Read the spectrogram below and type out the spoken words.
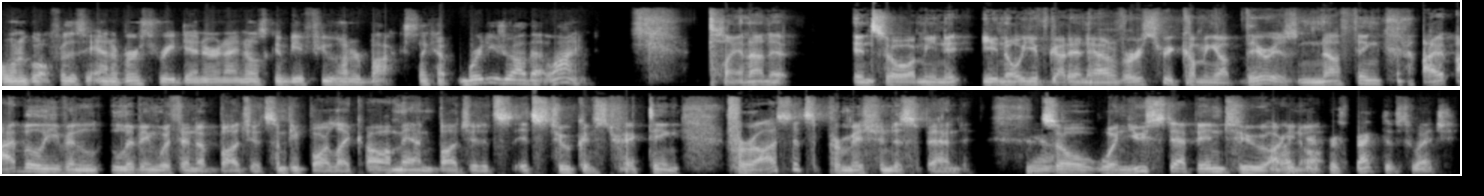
I want to go out for this anniversary dinner, and I know it's going to be a few hundred bucks. Like, where do you draw that line? plan on it. And so, I mean, you know, you've got an anniversary coming up. There is nothing. I, I believe in living within a budget. Some people are like, "Oh man, budget. It's it's too constricting." For us, it's permission to spend. Yeah. So when you step into, I uh, like you know, perspective switch.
